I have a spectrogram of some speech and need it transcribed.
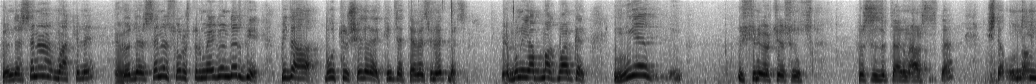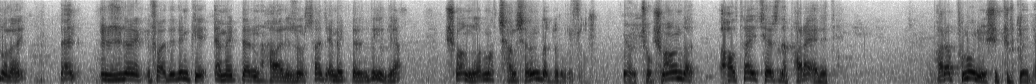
Göndersene mahkemeye. Evet. Göndersene soruşturmaya gönder ki bir daha bu tür şeylere kimse tevessül etmesin. E, Evet. Bunu yapmak varken niye üstünü örtüyorsunuz hırsızlıkların, arsızlıkların? İşte ondan dolayı ben üzülerek ifade edeyim ki emeklerin hali zor. Sadece emeklerin değil ya. Şu an normal çalışanın da durumu zor. Evet. Çok Şu anda 6 ay içerisinde para eridi. Para pul oluyor şu Türkiye'de.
